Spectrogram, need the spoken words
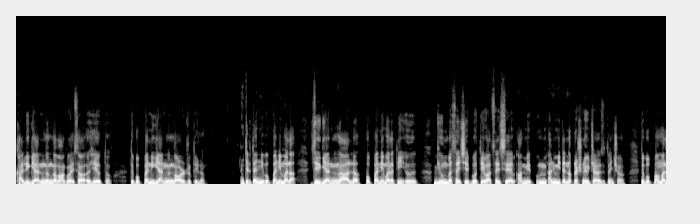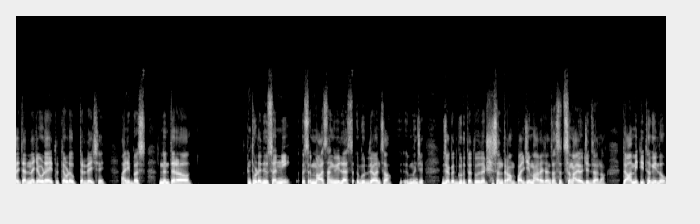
खाली ज्ञानगंगा मागवायचं हे होतं. तर पप्पांनी ज्ञानगंगा ऑर्डर केलं. तर त्यांनी पप्पांनी मला जे ज्ञानगंगा आलं पप्पांनी मला ती घेऊन बसायचे ते वाचायचे आम्ही आणि मी त्यांना प्रश्न विचारायचो त्यांच्यावर. तर पप्पा मला ज्यांना जेवढं येतं तेवढं उत्तर द्यायचे आणि बस. नंतर थोड्या दिवसांनी स- सांगवीला स- गुरुदेवांचा म्हणजे जगद्गुरु तत्वदर्शी संत रामपालजी महाराजांचा सत्संग आयोजित झाला. तर आम्ही तिथं गेलो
